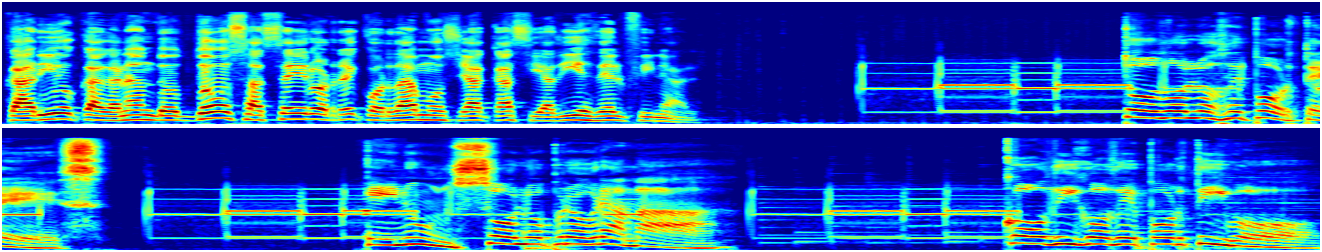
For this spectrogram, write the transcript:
carioca ganando 2 a 0. Recordamos ya casi a 10 del final. Todos los deportes. En un solo programa. Código Deportivo.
